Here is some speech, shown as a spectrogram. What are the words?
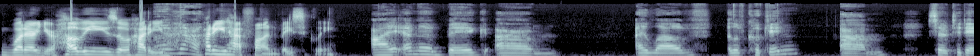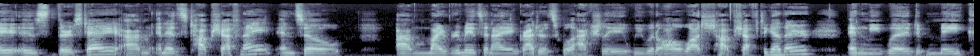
what are your hobbies or how do you oh, yeah. how do you have fun basically? I am a big um I love I love cooking. Um so today is Thursday um and it's Top Chef night and so um, my roommates and I in graduate school actually we would all watch Top Chef together, and we would make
